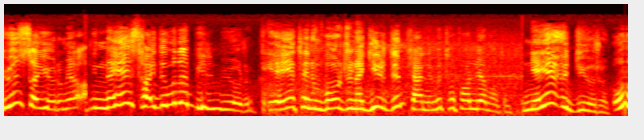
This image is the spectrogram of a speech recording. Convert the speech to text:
Gün sayıyorum ya. Neye saydığımı da bilmiyorum. EYT'nin borcuna girdim. Kendimi toparlayamadım. Neye ödüyorum? Onu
